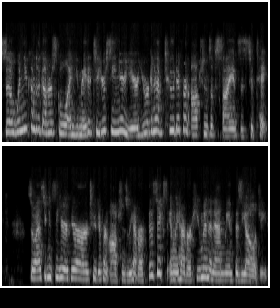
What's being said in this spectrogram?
So when you come to the Governor School and you made it to your senior year, you are going to have two different options of sciences to take. So as you can see here, here are our two different options. We have our physics and we have our human anatomy and physiology.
